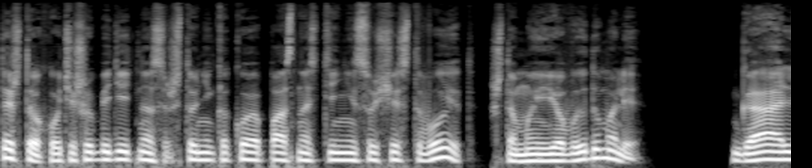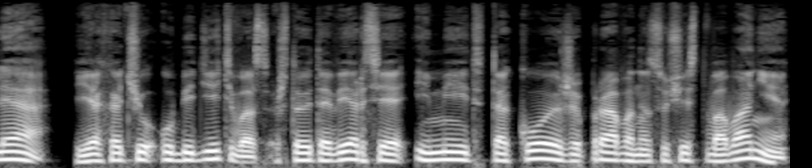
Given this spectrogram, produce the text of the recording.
«Ты что, хочешь убедить нас, что никакой опасности не существует? Что мы ее выдумали?» «Галя, я хочу убедить вас, что эта версия имеет такое же право на существование,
